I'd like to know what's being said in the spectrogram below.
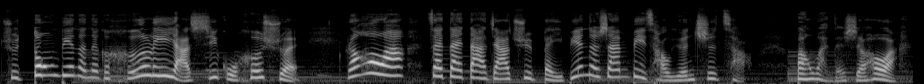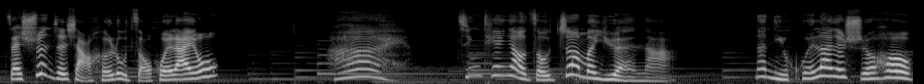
去东边的那个河里雅溪谷喝水，然后啊，再带大家去北边的山壁草原吃草。傍晚的时候啊，再顺着小河路走回来哦。”哎，今天要走这么远啊？那你回来的时候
